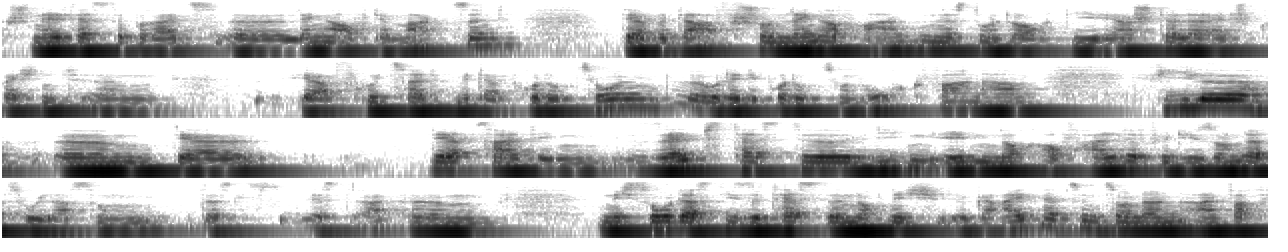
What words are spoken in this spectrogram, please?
Schnellteste bereits äh, länger auf dem Markt sind, der Bedarf schon länger vorhanden ist und auch die Hersteller entsprechend ähm, ja, frühzeitig mit der Produktion äh, oder die Produktion hochgefahren haben. Viele der derzeitigen Selbstteste liegen eben noch auf Halde für die Sonderzulassung. Das ist ähm, nicht so, dass diese Teste noch nicht geeignet sind, sondern einfach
